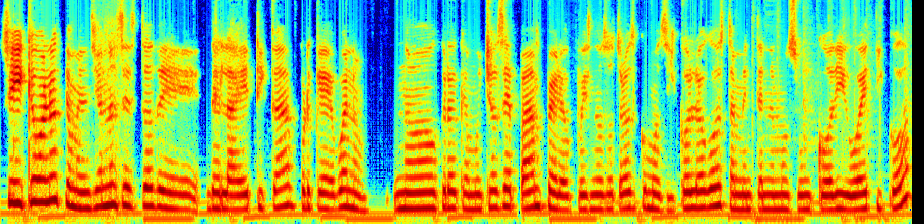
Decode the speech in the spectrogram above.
Sí, qué bueno que mencionas esto de, de la ética, porque bueno, no creo que muchos sepan, pero pues nosotros como psicólogos también tenemos un código ético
